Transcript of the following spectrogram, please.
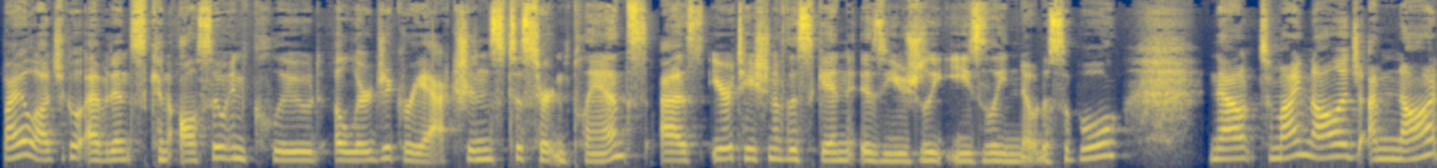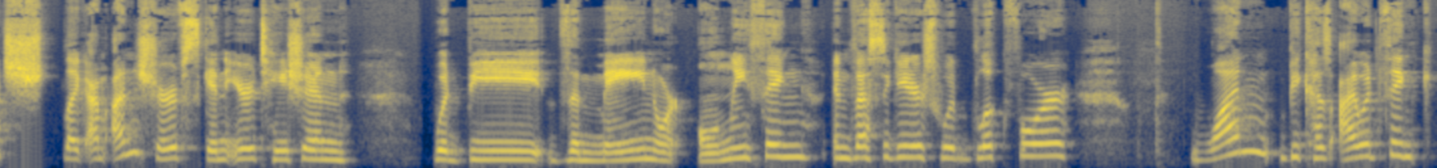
biological evidence can also include allergic reactions to certain plants, as irritation of the skin is usually easily noticeable. Now, to my knowledge, I'm not sh- like I'm unsure if skin irritation would be the main or only thing investigators would look for. One, because I would think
